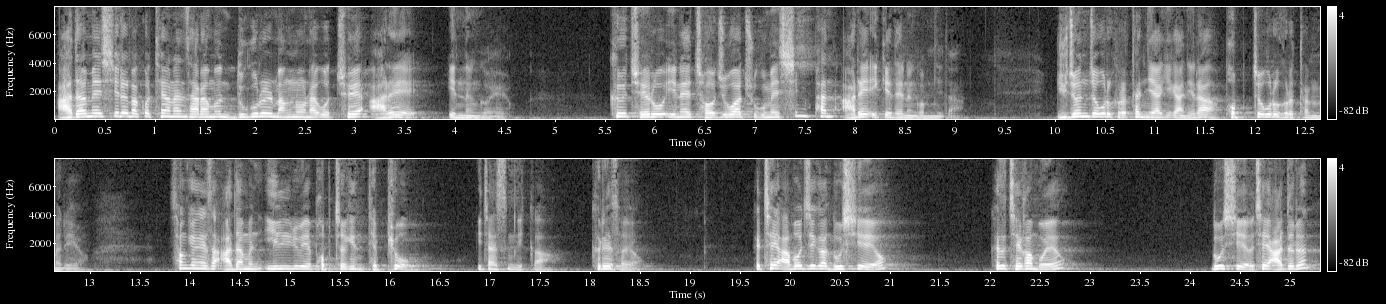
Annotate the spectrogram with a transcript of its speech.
아담의 씨를 받고 태어난 사람은 누구를 막론하고 죄 아래에 있는 거예요. 그 죄로 인해 저주와 죽음의 심판 아래에 있게 되는 겁니다. 유전적으로 그렇다는 이야기가 아니라 법적으로 그렇단 말이에요. 성경에서 아담은 인류의 법적인 대표이지 않습니까? 그래서요. 제 아버지가 노시예요. 그래서 제가 뭐예요? 노시예요. 제 아들은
